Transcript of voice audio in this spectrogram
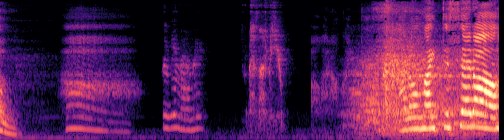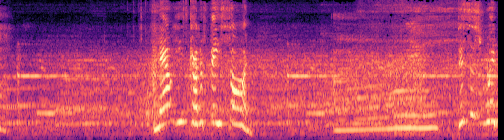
no. Love you, mommy. I love you. I don't like this at all. Now he's got a face on. Oh, this is what,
